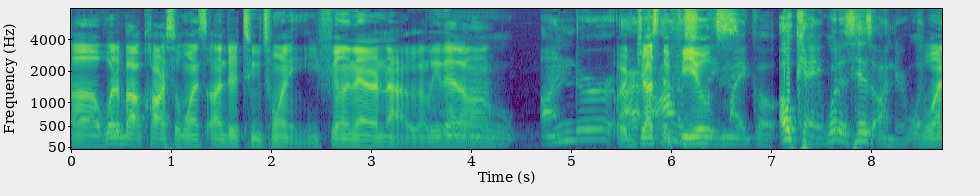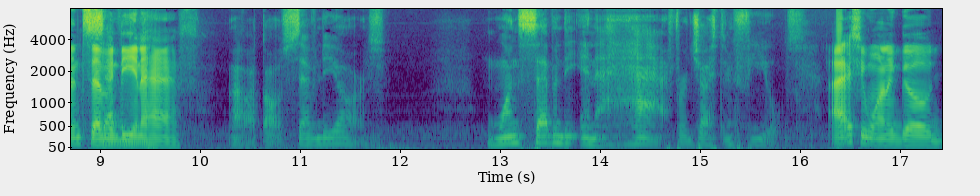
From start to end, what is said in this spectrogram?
Uh, what about Carson Wentz under 220? You feeling that or not? We're gonna leave that alone. Under Or I Justin Fields? might go. Okay, what is his under? What 170 and a half. Oh, I thought it was 70 yards. 170 and a half for Justin Fields. I actually want to go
